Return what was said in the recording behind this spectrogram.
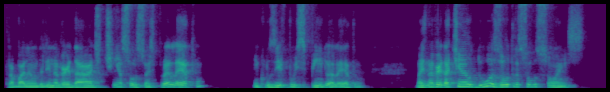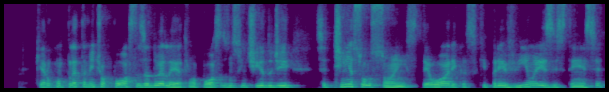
trabalhando ali, na verdade, tinha soluções para o elétron, inclusive para o spin do elétron, mas na verdade tinha duas outras soluções que eram completamente opostas à do elétron, opostas no sentido de você tinha soluções teóricas que previam a existência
